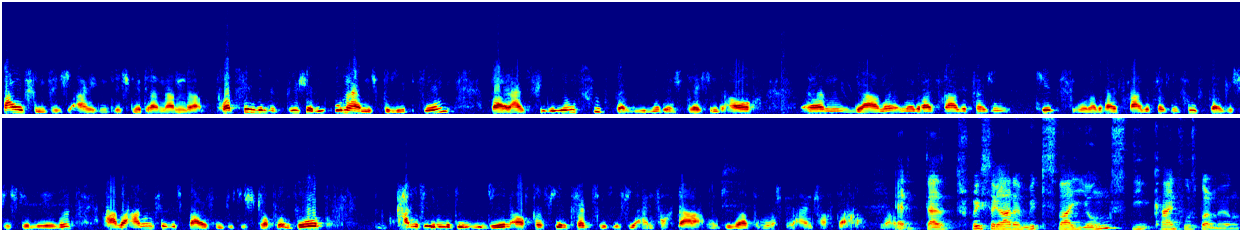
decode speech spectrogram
beißen sich eigentlich miteinander. Trotzdem sind es Bücher, die unheimlich beliebt sind weil halt viele Jungs Fußball lieben und entsprechend auch ähm, gerne eine drei Fragezeichen Kids oder drei Fragezeichen Fußballgeschichte lesen. Aber an und für sich beißen sich die Stoffe. Und so kann es eben mit den Ideen auch passieren. Plötzlich ist sie einfach da. Und sie war zum Beispiel einfach da. Ja. Ja, da sprichst du gerade mit zwei Jungs, die kein Fußball mögen.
